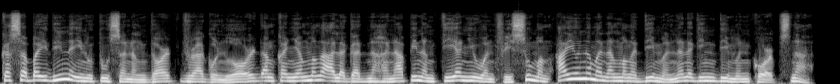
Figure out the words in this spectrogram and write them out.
Kasabay din na inutusan ng Dark Dragon Lord ang kanyang mga alagad na hanapin ang Tian Yuan 3 sumang-ayon naman ang mga demon na naging demon corpse na.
